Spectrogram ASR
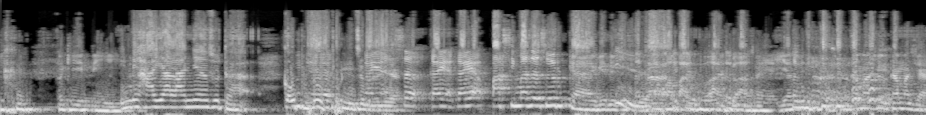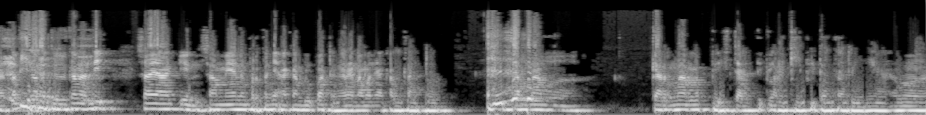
begini Ini hayalannya sudah keubun kayak sebenarnya. se- kayak kayak pasti masuk surga gitu. Iya, apa-apa, itu, doa doa. saya. Ya, sama surga mas ya. Tapi kalau di surga nanti saya yakin sampean yang bertanya akan lupa dengan yang namanya Gal Gadot. Karena karena lebih cantik lagi bidadarinya. Wah,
